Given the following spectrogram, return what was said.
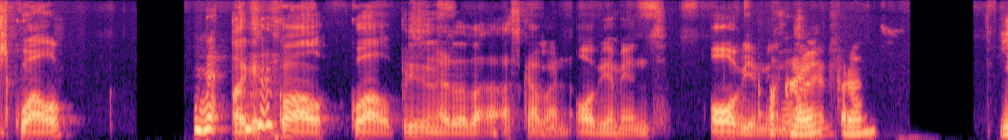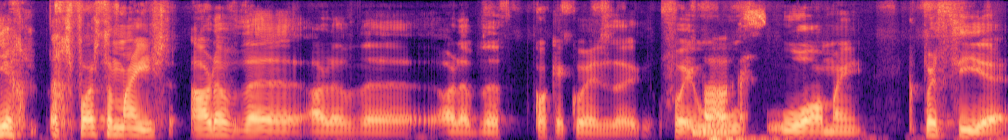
mas qual? Qual? Qual? Prisioneiro da Azkaban, obviamente. Obviamente. Ok, Claro. pronto. E a, a resposta mais out of the, out of the, out of the qualquer coisa foi o, o homem que parecia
